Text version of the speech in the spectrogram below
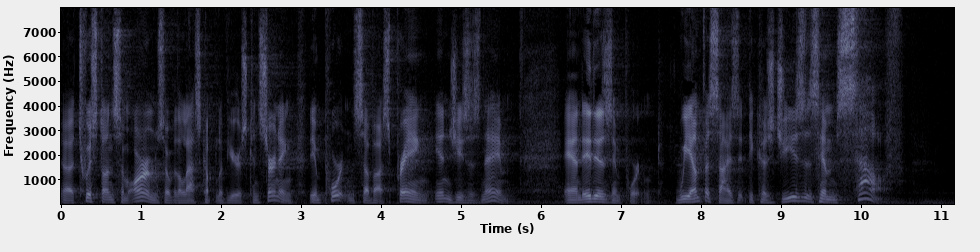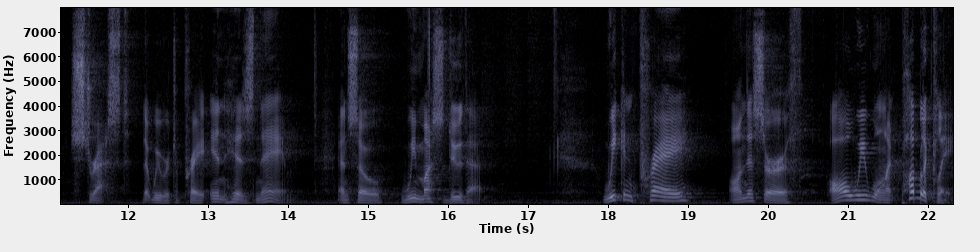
uh, twist on some arms over the last couple of years concerning the importance of us praying in Jesus' name. And it is important. We emphasize it because Jesus himself stressed that we were to pray in His name. And so we must do that. We can pray on this earth all we want publicly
